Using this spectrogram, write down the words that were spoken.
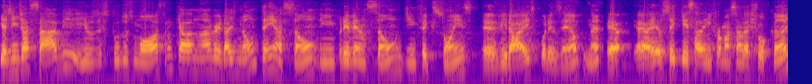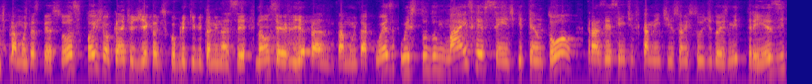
E a gente já sabe, e os estudos mostram que ela, na verdade, não tem ação em prevenção de infecções é, virais, por exemplo, né? É, é, eu sei que essa informação é chocante para muitas pessoas. Foi chocante o dia que eu descobri que vitamina C não servia para muita coisa. O estudo mais recente que tentou trazer cientificamente isso é um estudo de 2013,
